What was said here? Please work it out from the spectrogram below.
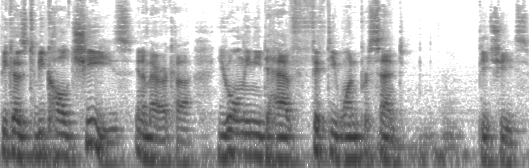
because to be called cheese in America, you only need to have 51% be cheese.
